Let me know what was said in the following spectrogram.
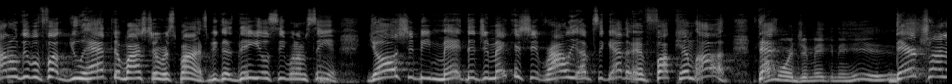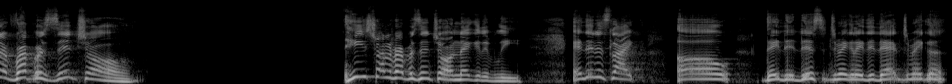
I don't give a fuck. You have to watch the response because then you'll see what I'm saying. Y'all should be mad. The Jamaican should rally up together and fuck him up. That I'm more Jamaican than he is. They're trying to represent y'all. He's trying to represent y'all negatively. And then it's like, oh, they did this in Jamaica, they did that in Jamaica.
